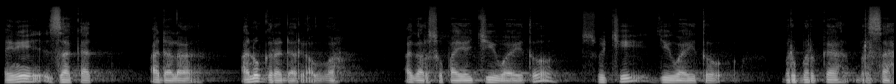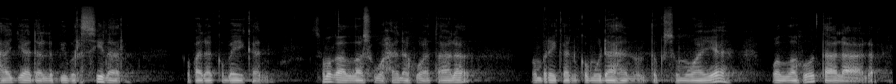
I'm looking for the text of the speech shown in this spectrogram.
Nah, ini zakat adalah anugerah dari Allah agar supaya jiwa itu suci, jiwa itu berberkah, bersahaja dan lebih bersinar kepada kebaikan. Semoga Allah Subhanahu wa taala memberikan kemudahan untuk semuanya. Wallahu taala alam.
